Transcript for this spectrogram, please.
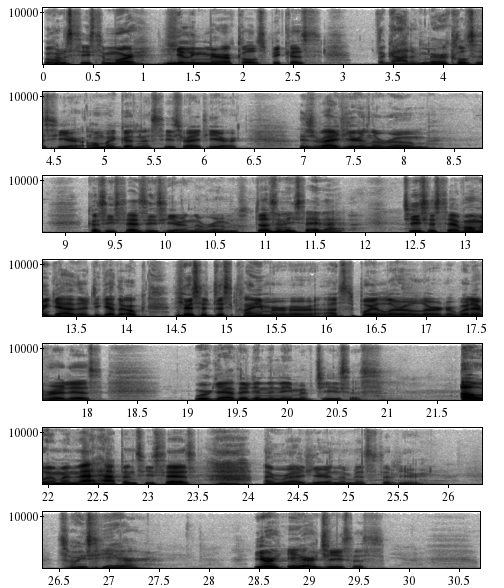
we want to see some more healing miracles because the God of miracles is here. Oh my goodness, he's right here. He's right here in the room. Because he says he's here in the room. Doesn't he say that? Jesus said when we gather together, oh, here's a disclaimer or a spoiler alert or whatever it is. We're gathered in the name of Jesus. Oh, and when that happens, he says, ah, I'm right here in the midst of you. So he's here. You're here, Jesus.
